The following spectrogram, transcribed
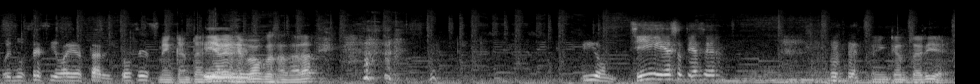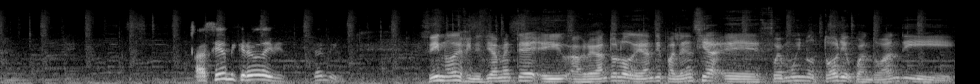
pues no sé si vaya a estar. Entonces, me encantaría ver si juego con Sanarate. sí, eso te hace Me encantaría. Así es, mi querido David. Sí, no, definitivamente. Y agregando lo de Andy Palencia, eh, fue muy notorio cuando Andy.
